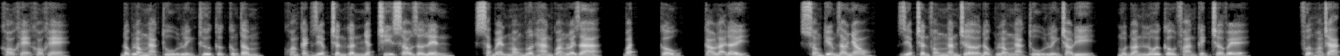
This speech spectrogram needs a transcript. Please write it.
Kho khe kho khe. Độc long ngạc thủ lĩnh thư cực công tâm, khoảng cách Diệp Trần gần nhất chi sau dơ lên, sắc bén móng vuốt hàn quang lóe ra, bắt, cấu, cào lại đây. Song kiếm giao nhau, Diệp Trần Phong ngăn trở độc long ngạc thủ lĩnh trào đi, một đoàn lôi cầu phản kích trở về. Phượng Hoàng Trác.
